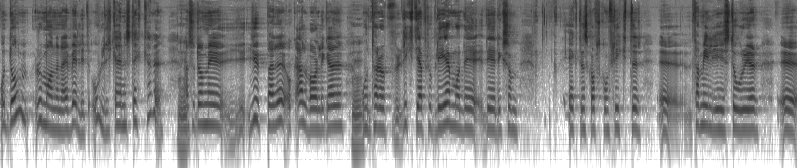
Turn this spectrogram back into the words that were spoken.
Och de romanerna är väldigt olika hennes deckare. Alltså de är dju- djupare och allvarligare. Hon tar upp riktiga problem och det, det är liksom äktenskapskonflikter, eh, familjehistorier. Eh,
